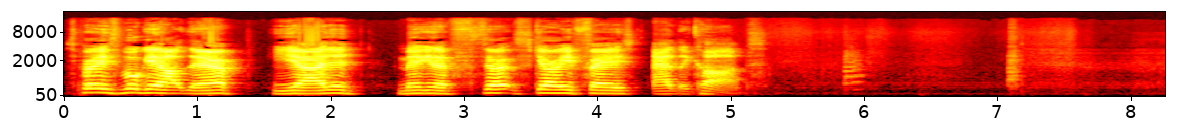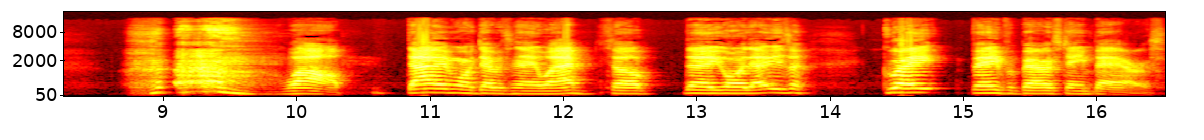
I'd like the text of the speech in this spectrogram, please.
It's pretty spooky out there, added, making a scary face at the cops. wow. That ain't more difference anyway. So, there you go. That is a great thing for Berenstain Bears.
